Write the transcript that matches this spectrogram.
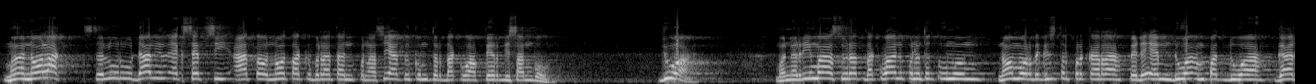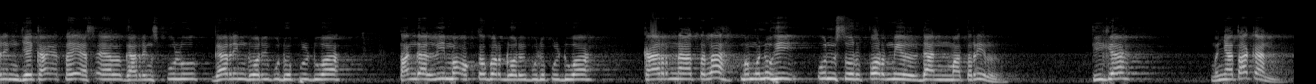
menolak seluruh dalil eksepsi atau nota keberatan penasihat hukum terdakwa Ferdi Sambo. Dua, menerima surat dakwaan penuntut umum nomor register perkara PDM 242 garing JKTSL garing 10 garing 2022 tanggal 5 Oktober 2022 karena telah memenuhi unsur formil dan material. Tiga, menyatakan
